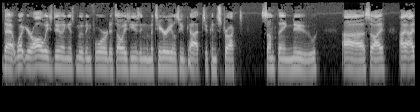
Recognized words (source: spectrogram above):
That what you're always doing is moving forward. It's always using the materials you've got to construct something new. Uh, so I, I, I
